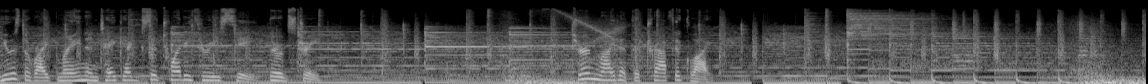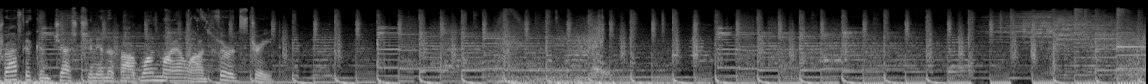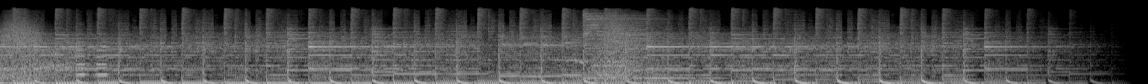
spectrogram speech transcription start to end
Use the right lane and take exit 23C, 3rd Street. Turn right at the traffic light. Traffic congestion in about 1 mile on 3rd Street.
